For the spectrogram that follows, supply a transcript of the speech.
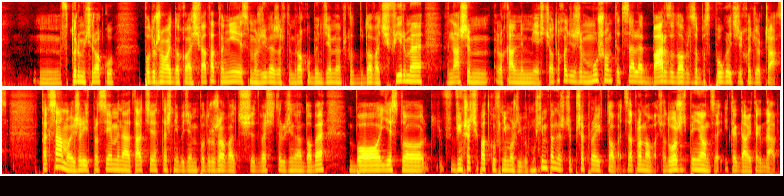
mm, w którymś roku podróżować dookoła świata, to nie jest możliwe, że w tym roku będziemy na przykład budować firmę w naszym lokalnym mieście. O to chodzi, że muszą te cele bardzo dobrze sobie współgrać, jeżeli chodzi o czas. Tak samo, jeżeli pracujemy na etacie, też nie będziemy podróżować 24 godziny na dobę, bo jest to w większości przypadków niemożliwe. Musimy pewne rzeczy przeprojektować, zaplanować, odłożyć pieniądze itd., tak itd. Tak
